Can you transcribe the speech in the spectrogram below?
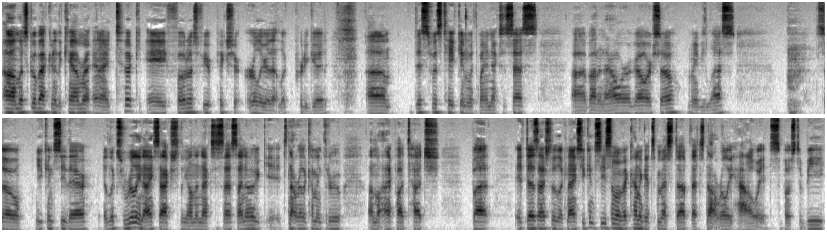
Um, let's go back into the camera, and I took a photosphere picture earlier that looked pretty good. Um, this was taken with my Nexus S uh, about an hour ago or so, maybe less. so you can see there, it looks really nice actually on the Nexus S. I know it's not really coming through on my iPod Touch, but it does actually look nice. You can see some of it kind of gets messed up. That's not really how it's supposed to be.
